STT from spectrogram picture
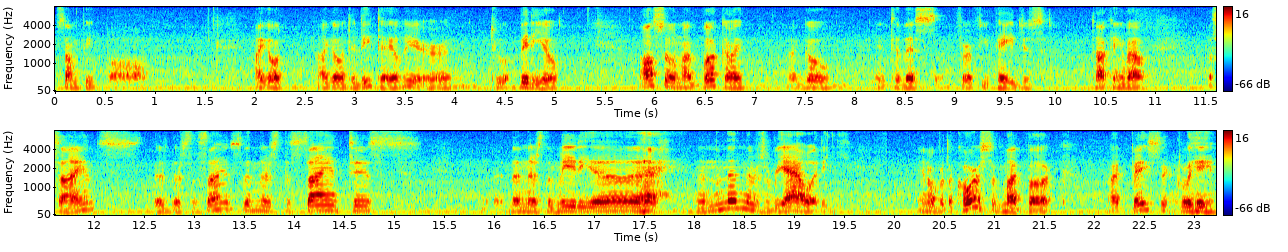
some people. I go I go into detail here to a video. Also in my book I, I go into this for a few pages talking about the science. There's, there's the science, then there's the scientists, then there's the media, and then there's reality. And over the course of my book, I basically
